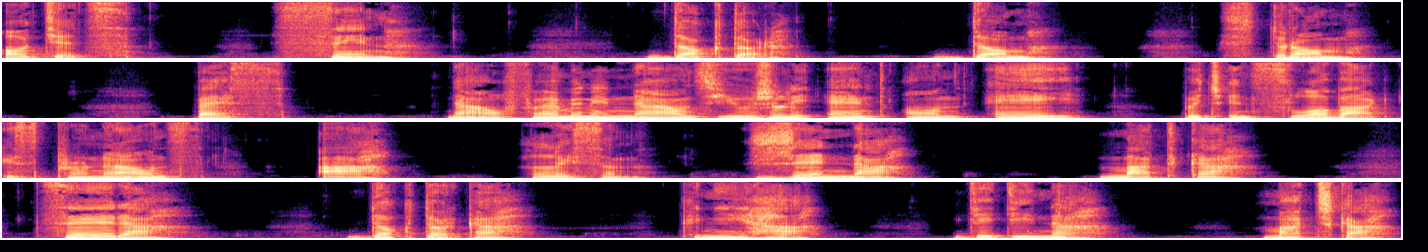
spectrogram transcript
otec, syn, doktor, dom, strom, pes. Now, feminine nouns usually end on a, which in Slovak is pronounced a. Listen. Žena, matka, dcera, doktorka, kniha, dedina, mačka.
